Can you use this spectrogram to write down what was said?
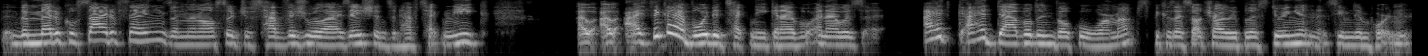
the medical side of things and then also just have visualizations and have technique. I, I, I think I avoided technique and I and I was I had I had dabbled in vocal warm-ups because I saw Charly Bliss doing it and it seemed important.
